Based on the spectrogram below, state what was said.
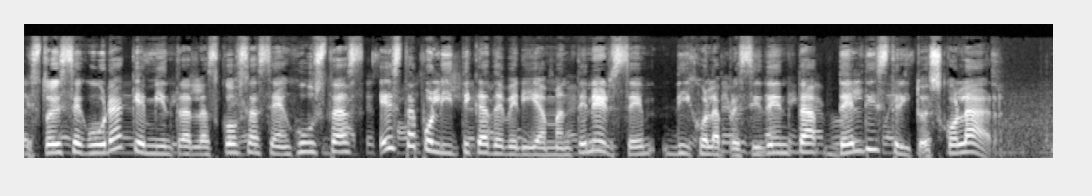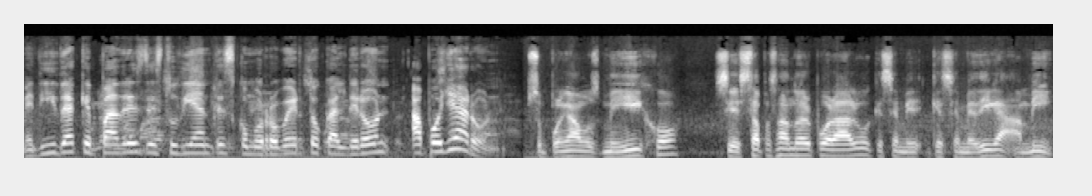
Estoy segura que mientras las cosas sean justas, esta política debería mantenerse, dijo la presidenta del distrito escolar medida que padres de estudiantes como Roberto Calderón apoyaron. Supongamos mi hijo Si está pasando él por algo, que se, me, que se me diga a mí,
